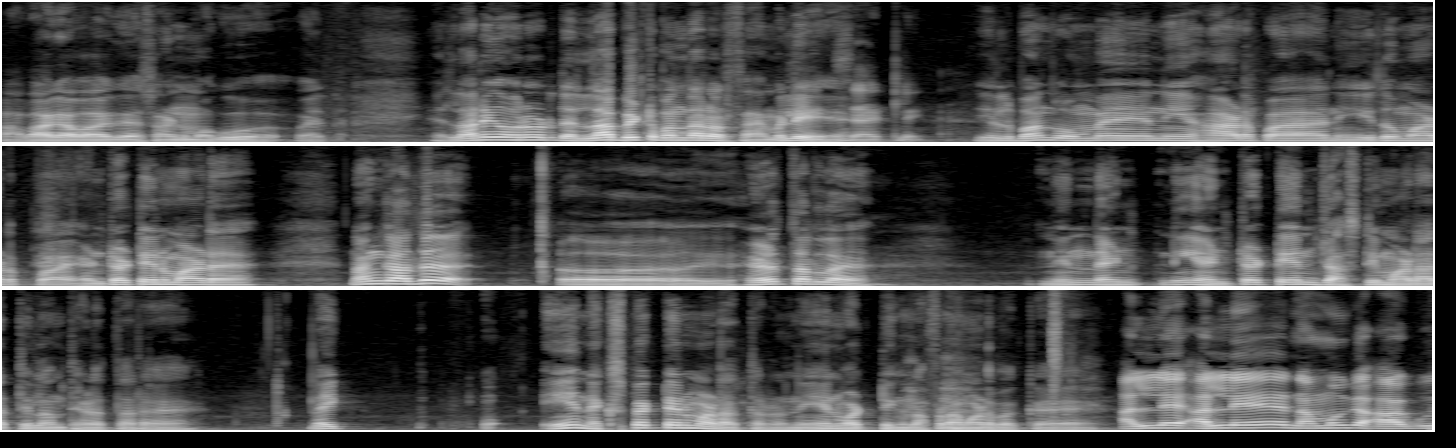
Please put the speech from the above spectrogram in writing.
ಅವಾಗ ಅವಾಗ ಸಣ್ಣ ಮಗು. ಎಲ್ಲರಿಗೂ ಅವ್ರವ್ರದ್ದು ಎಲ್ಲ ಬಿಟ್ಟು ಬಂದಾರ ಅವ್ರ ಫ್ಯಾಮಿಲಿ ಎಕ್ಸಾಕ್ಟ್ಲಿ ಇಲ್ಲಿ ಬಂದು ಒಮ್ಮೆ ನೀ ಹಾಡಪ್ಪ ನೀ ಇದು ಮಾಡಪ್ಪ ಎಂಟರ್ಟೈನ್ ಮಾಡೆ. ನಂಗೆ ಅದು ಹೇಳ್ತಾರಲ್ಲ ನಿಂದ ಎಂಟ್ ನೀ ಎಂಟರ್ಟೈನ್ ಜಾಸ್ತಿ ಮಾಡತ್ತಿಲ್ಲ ಅಂತ ಹೇಳ್ತಾರೆ. ಲೈಕ್ ಏನು ಎಕ್ಸ್ಪೆಕ್ಟ್ ಏನು ಮಾಡತ್ತಾರ? ನೀ ಏನು ಒಟ್ಟು ಹಿಂಗೆ ಲಫಡ ಮಾಡ್ಬೇಕು? ಅಲ್ಲೇ ಅಲ್ಲೇ ನಮಗೆ ಆಗು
